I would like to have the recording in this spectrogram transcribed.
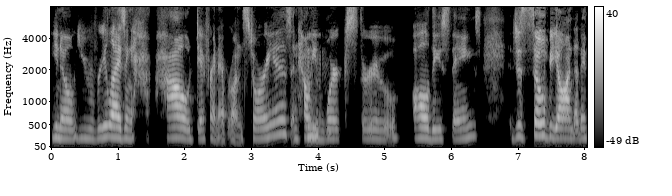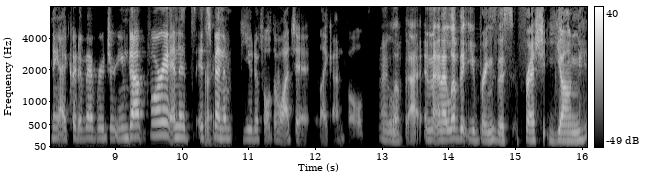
you know you realizing h- how different everyone's story is and how mm-hmm. he works through all these things just so beyond anything i could have ever dreamed up for it and it's it's right. been beautiful to watch it like unfold I love that. And, and I love that you brings this fresh, young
